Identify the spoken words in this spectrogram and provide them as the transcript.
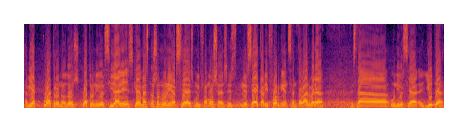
había cuatro nodos, cuatro universidades, que además no son universidades muy famosas, es Universidad de California en Santa Bárbara, está Universidad Utah,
